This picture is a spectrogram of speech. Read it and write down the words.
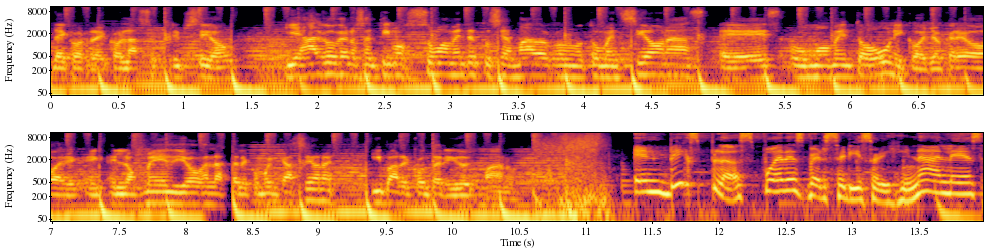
de correr con la suscripción. Y es algo que nos sentimos sumamente entusiasmados, como tú mencionas. Es un momento único, yo creo, en, en los medios, en las telecomunicaciones y para el contenido hispano. En VIX Plus puedes ver series originales,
